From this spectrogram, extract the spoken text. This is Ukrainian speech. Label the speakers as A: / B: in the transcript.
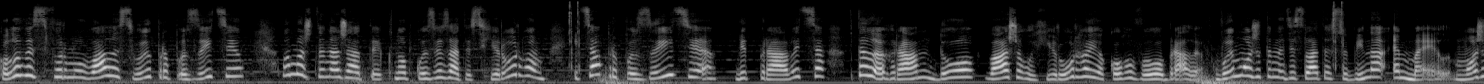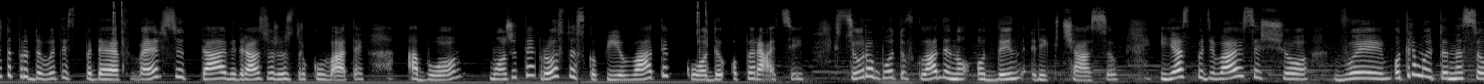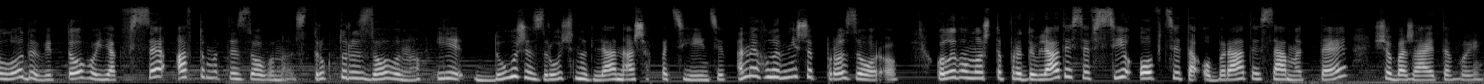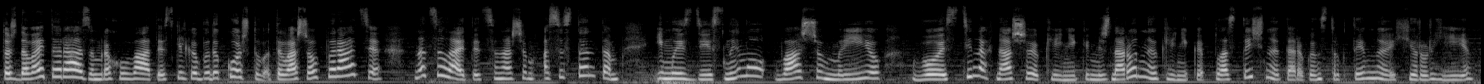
A: Коли ви сформували свою пропозицію, ви можете нажати кнопку Зв'язати з хірургом, і ця пропозиція відправиться в Телеграм до вашого хірурга, якого ви обрали. Ви можете надіслати собі на емейл, можете продивитись PDF-версію та відразу роздрукувати, або можете просто скопіювати коди операцій. В цю роботу вкладено один рік часу. І я сподіваюся, що ви отримуєте насолоду від того, як все автоматизовано, структуризовано і дуже зручно для наших пацієнтів. А найголовніше прозоро, коли ви можете продивлятися всі опції та обирати саме те, що бажаєте ви. Тож давайте разом рахувати, скільки буде коштувати ваша операція. Надсилайте це нашим асистентам, і ми здійснимо вашу мрію в стінах нашої клініки, міжнародної клініки пластичної та реконструктивної хірургії.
